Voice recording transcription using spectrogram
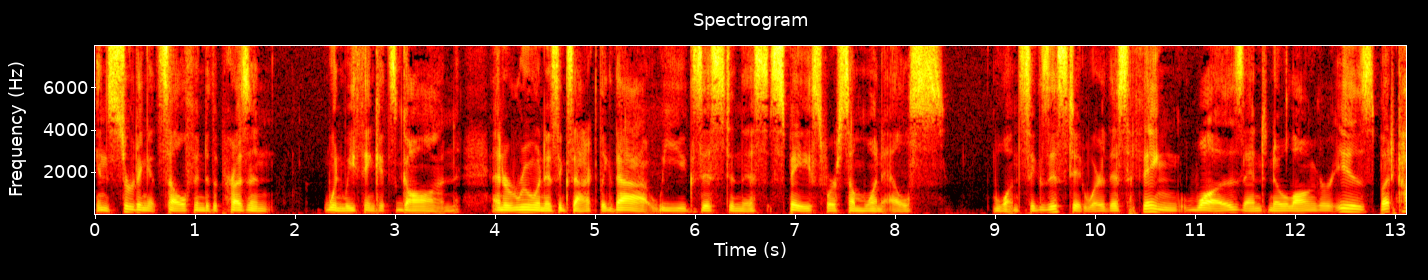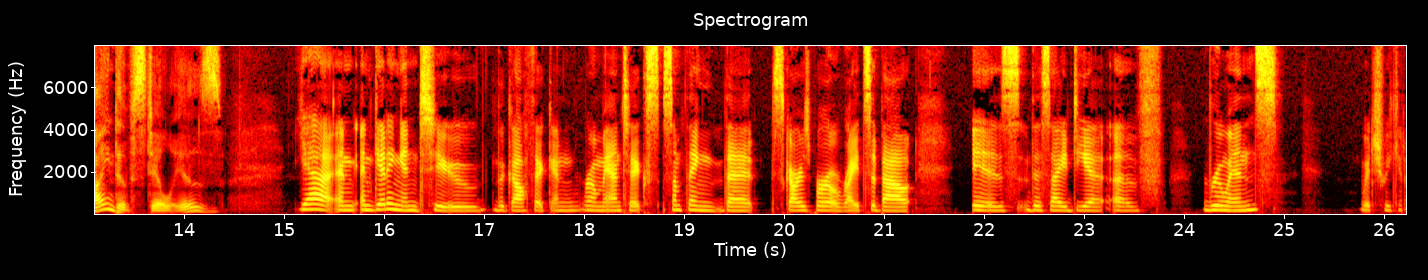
inserting itself into the present when we think it's gone. And a ruin is exactly that. We exist in this space where someone else once existed, where this thing was and no longer is, but kind of still is. Yeah, and, and getting into the Gothic and Romantics, something that Scarsborough writes about is this idea of ruins, which we can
